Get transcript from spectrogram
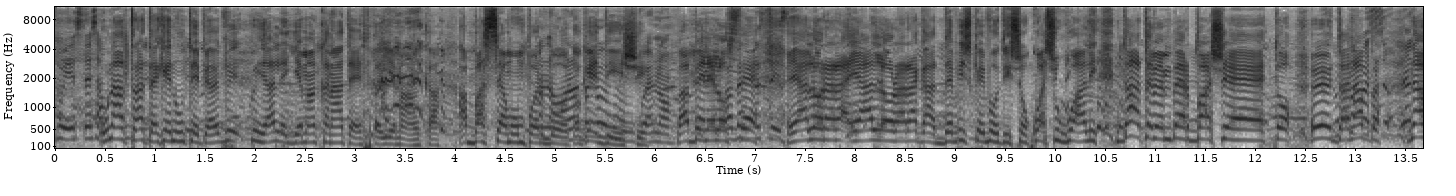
questa, esatto. Un'altra testa che non ti piace. Quindi a lei gli manca una testa, gli manca. Abbassiamo un po' il No, voto. no, che comunque, dici? no. Va bene lo stesso. E allora, e allora, raga, visto che i voti sono quasi uguali, datevi un bel bacetto. E da una, una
